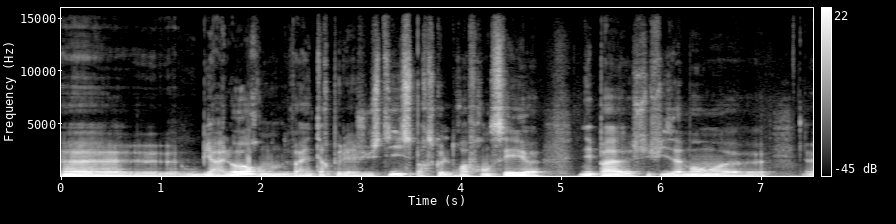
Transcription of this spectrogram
ou bien alors on va interpeller la justice parce que le droit français n'est pas suffisamment euh,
